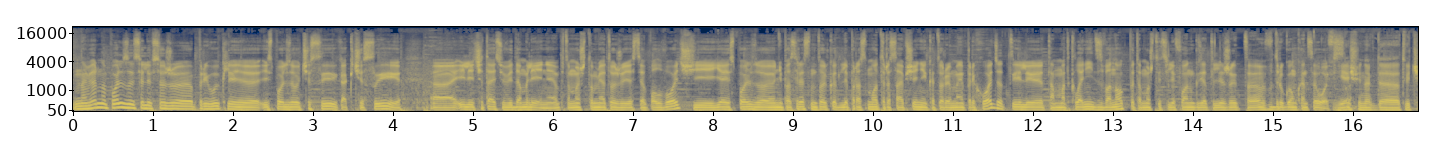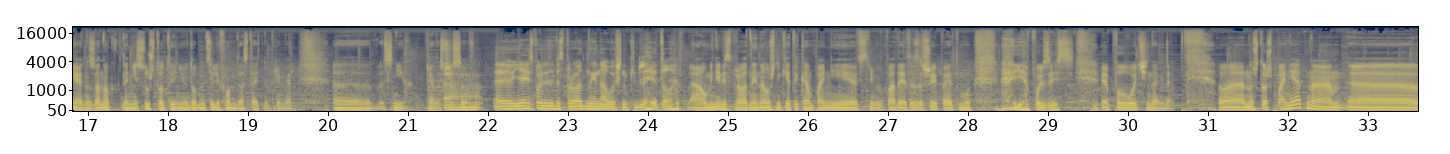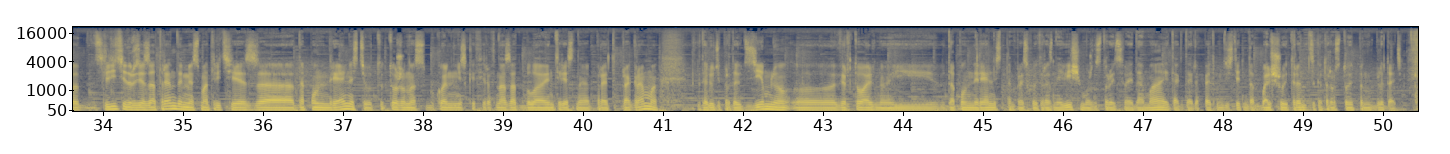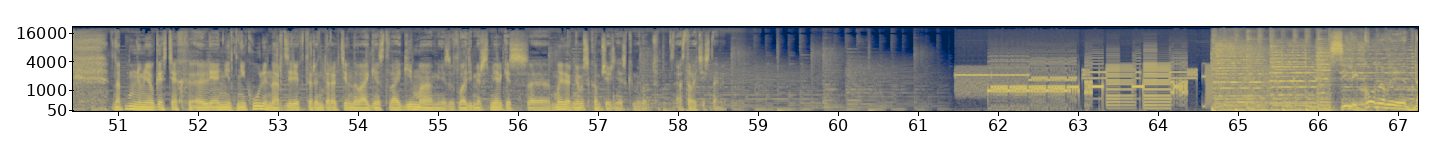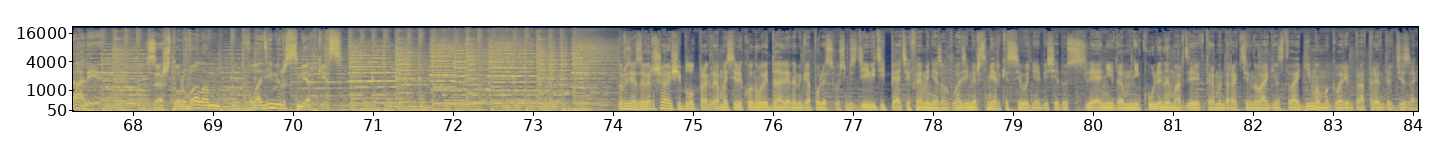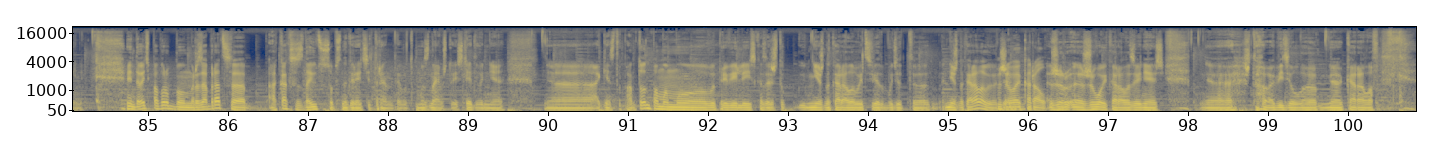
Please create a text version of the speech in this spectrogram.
Наверное, пользователи все же привыкли использовать часы как часы э, или читать уведомления, потому что у меня тоже есть Apple Watch, и я использую непосредственно только для просмотра сообщений, которые мне приходят, или там отклонить звонок, потому что телефон где-то лежит э, в другом конце офиса. Я еще иногда отвечаю на звонок, когда несу что-то, и неудобно телефон достать, например, э, с них, прямо с часов. А, я использую беспроводные наушники для этого. А у меня беспроводные наушники этой компании все время выпадают из ушей, поэтому я пользуюсь Apple Watch иногда. Э, ну что ж, понятно. Следите, друзья, за трендами, смотрите за дополненной реальностью. Вот тоже у нас буквально несколько эфиров назад была интересная про эту программа, когда люди продают землю э, виртуальную, и в дополненной реальности там происходят разные вещи, можно строить свои дома и так далее. Поэтому действительно там большой тренд, за которым стоит понаблюдать. Напомню, у меня в гостях Леонид Никулин, арт-директор интерактивного агентства Агима. Меня зовут Владимир Смеркис. Э, мы вернемся к вам через несколько минут. Оставайтесь с нами. Силиконовые дали. За штурвалом Владимир Смеркис. Друзья, завершающий блок программы «Силиконовые дали» на Мегаполис 89.5 FM. Меня зовут Владимир Смеркис. Сегодня я беседую с Леонидом Никулиным, арт-директором интерактивного агентства «Агима». Мы говорим про тренды в дизайне. Леонид, давайте попробуем разобраться, а как создаются, собственно говоря, эти тренды. Вот мы знаем, что исследование э, агентства «Пантон», по-моему, вы привели и сказали, что нежно-коралловый цвет будет... Э, нежно-коралловый? Живой да? коралл. Жир, э, живой коралл, извиняюсь, э, что обидел э, кораллов.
